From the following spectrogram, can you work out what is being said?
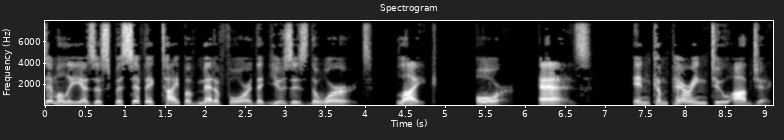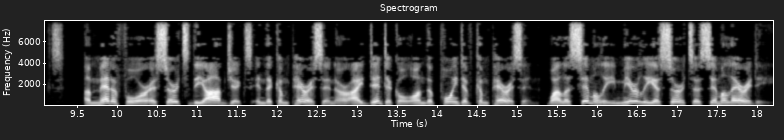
simile is a specific type of metaphor that uses the words like or as in comparing two objects. A metaphor asserts the objects in the comparison are identical on the point of comparison, while a simile merely asserts a similarity.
